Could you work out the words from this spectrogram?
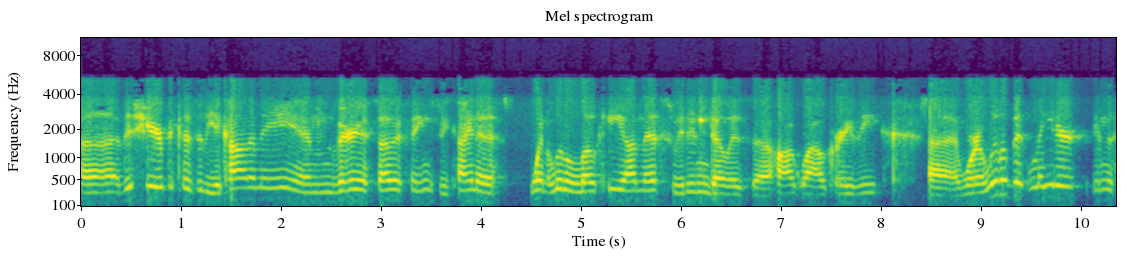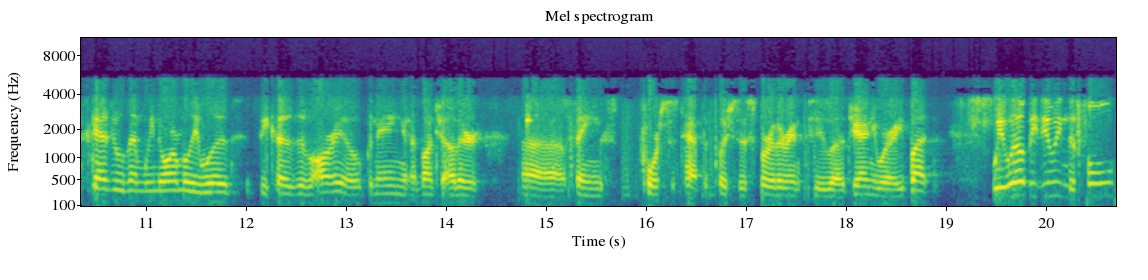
Uh, this year, because of the economy and various other things, we kind of went a little low key on this. We didn't go as uh, hog wild crazy. Uh, we're a little bit later in the schedule than we normally would because of Aria opening and a bunch of other uh, things forced us to have to push this further into uh, January. But we will be doing the full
